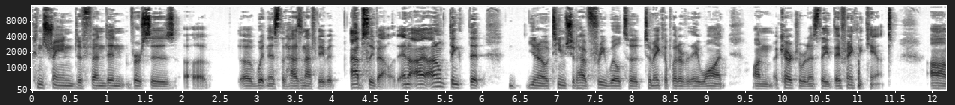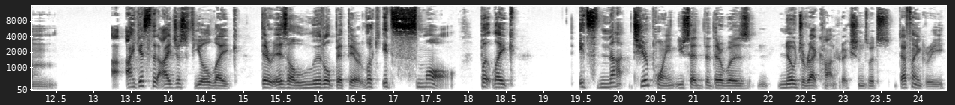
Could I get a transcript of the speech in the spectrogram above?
constrained defendant versus uh, a witness that has an affidavit absolutely valid, and I, I, don't think that you know teams should have free will to to make up whatever they want on a character witness. They they frankly can't. Um, I guess that I just feel like there is a little bit there. Look, it's small but like it's not to your point you said that there was no direct contradictions which definitely agree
